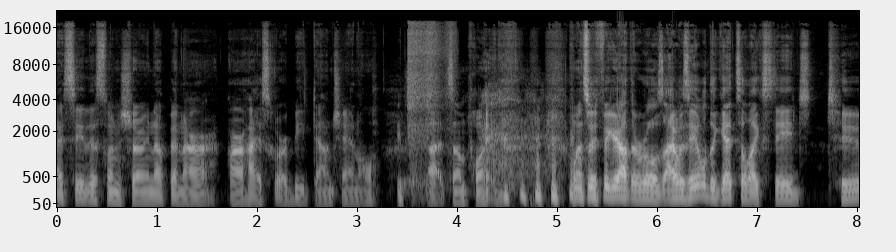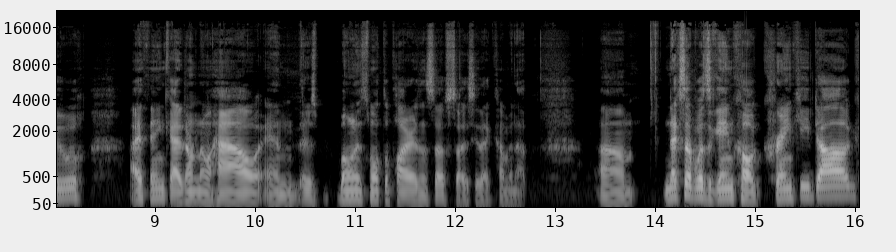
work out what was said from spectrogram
I see this one showing up in our our high score beatdown channel uh, at some point. Once we figure out the rules, I was able to get to like stage two, I think. I don't know how, and there's bonus multipliers and stuff, so I see that coming up. Um, next up was a game called Cranky Dog,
